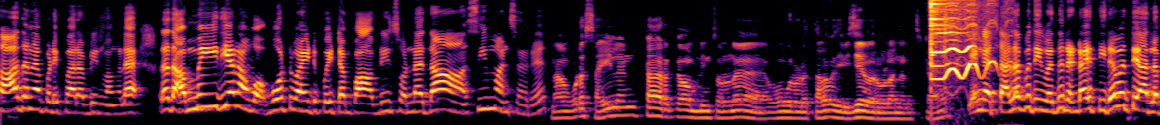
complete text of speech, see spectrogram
சாதனை படைப்பார் அப்படின்வாங்கல்ல அதாவது அமைதியா நான் ஓட்டு வாங்கிட்டு போயிட்டேன்ப்பா அப்படின்னு சொன்னதுதான் சீமான் சார். நான் கூட சைலண்டா இருக்கேன் அப்படின்னு சொன்னேன் உங்களோட தளபதி விஜய் வருவலான்னு நினைச்சிட்டேன். எங்க தளபதி வந்து ரெண்டாயிரத்தி இருபத்தி ஆறுல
